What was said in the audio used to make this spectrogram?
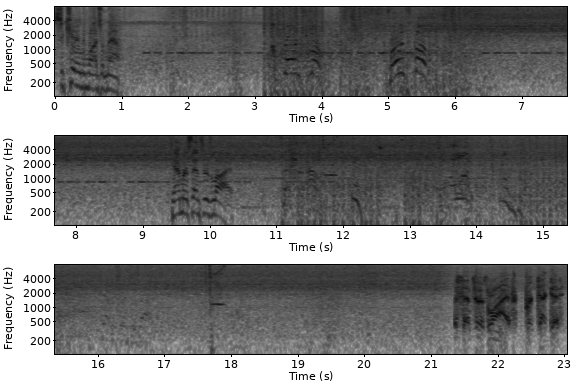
Securing the module now. I'm throwing smoke! Throwing smoke! Camera sensors live. sensor The sensor is live. Protect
